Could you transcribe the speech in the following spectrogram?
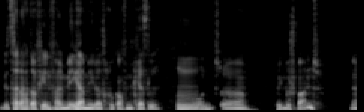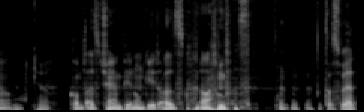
Jetzt hat er halt auf jeden Fall mega, mega Druck aufm Kessel Mhm. und, äh, bin gespannt. Ja. Ja. Kommt als Champion und geht als keine Ahnung was. Das wäre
